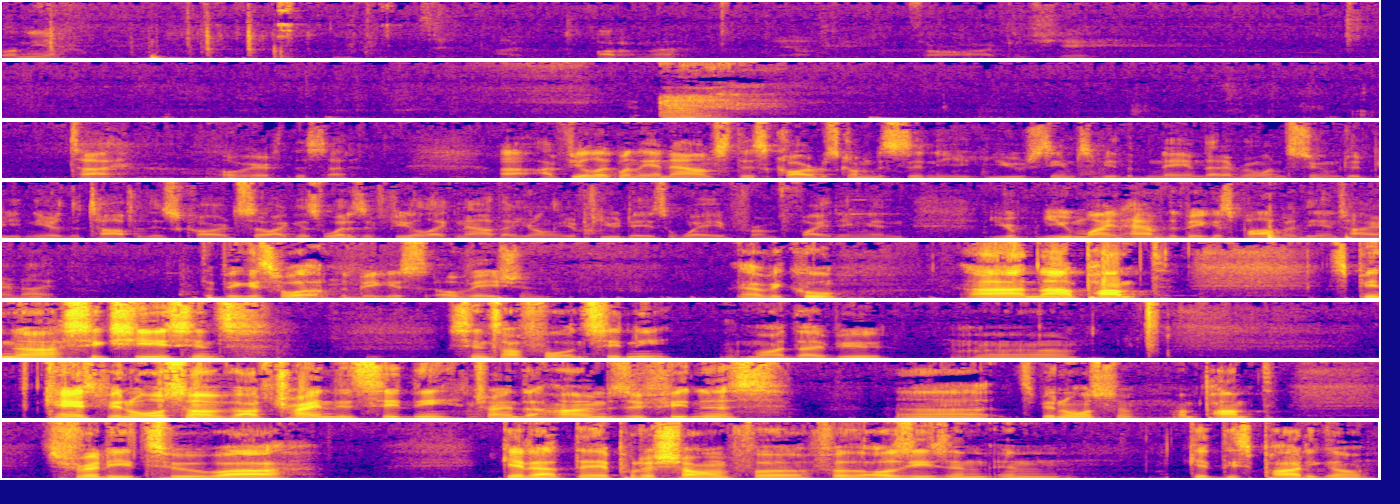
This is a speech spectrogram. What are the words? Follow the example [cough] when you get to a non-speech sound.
one here? I don't know. It's alright, I can share. [coughs] Ty, over here, this side. Uh, I feel like when they announced this card was coming to Sydney, you seem to be the name that everyone assumed would be near the top of this card. So I guess what does it feel like now that you're only a few days away from fighting and you you might have the biggest pop of the entire night, The biggest what? the biggest ovation. That'd be cool. Uh, no, I'm pumped. It's been uh, six years since since I fought in Sydney, my debut. Uh, camp's been awesome. I've, I've trained in Sydney, trained at home, Zoo Fitness. Uh, it's been awesome. I'm pumped. It's ready to uh, get out there, put a show on for, for the Aussies, and, and get this party going.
